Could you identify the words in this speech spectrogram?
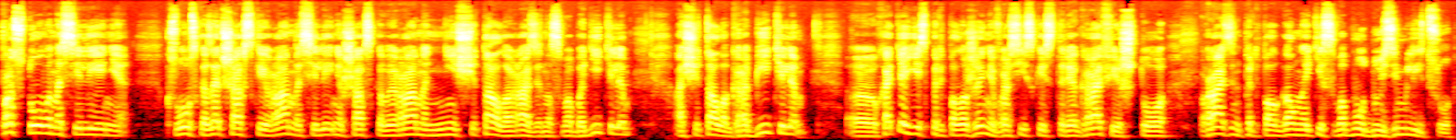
простого населения – к слову сказать, шахский Иран, население шахского Ирана не считало Разина освободителем, а считало грабителем. Э, хотя есть предположение в российской историографии, что Разин предполагал найти свободную землицу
